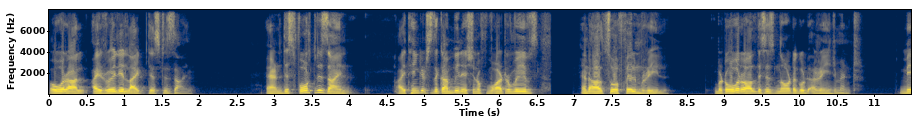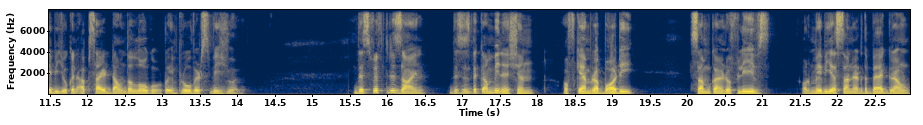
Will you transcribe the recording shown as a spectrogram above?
Overall, I really liked this design. And this fourth design, I think it's the combination of water waves and also a film reel. But overall, this is not a good arrangement. Maybe you can upside down the logo to improve its visual. This fifth design, this is the combination of camera body, some kind of leaves or maybe a sun at the background.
